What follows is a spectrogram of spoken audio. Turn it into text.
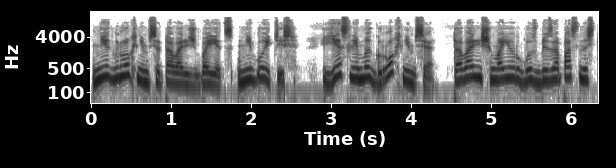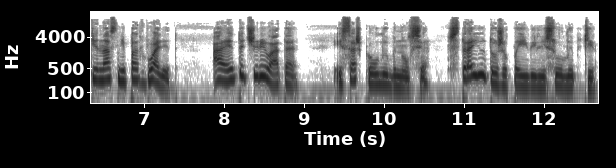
«Не грохнемся, товарищ боец, не бойтесь. Если мы грохнемся, товарищ майор госбезопасности нас не похвалит. А это чревато». И Сашка улыбнулся. В строю тоже появились улыбки.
